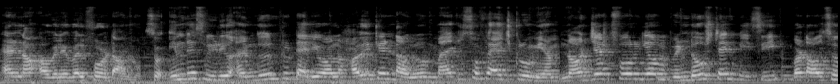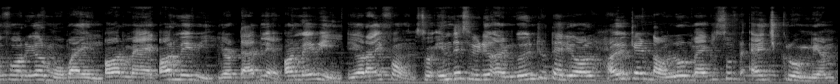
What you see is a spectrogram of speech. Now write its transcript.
and now available for download. So in this video, I'm going to tell you all how you can download Microsoft Edge Chromium not just for your Windows 10 PC but also for your mobile or Mac or maybe your tablet or maybe your iPhone. So in this video, I'm going to tell you all how you can download Microsoft Edge Chromium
